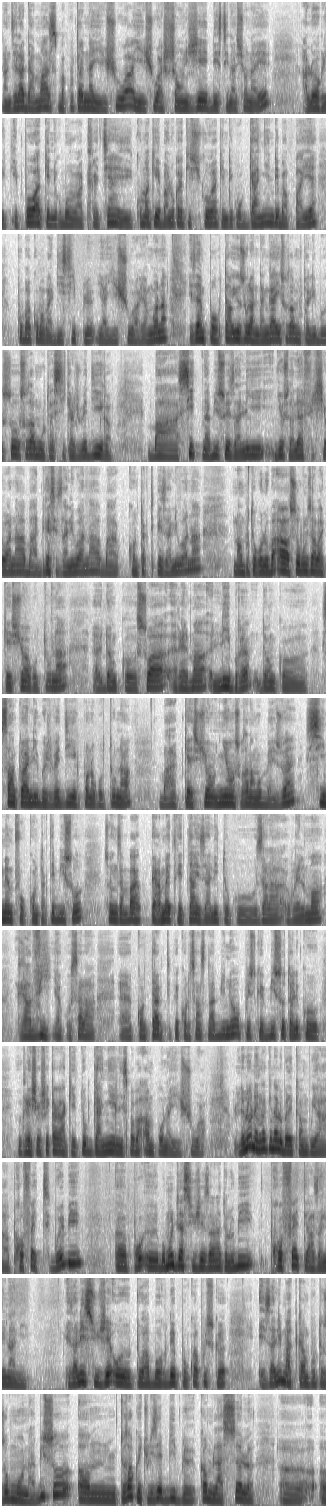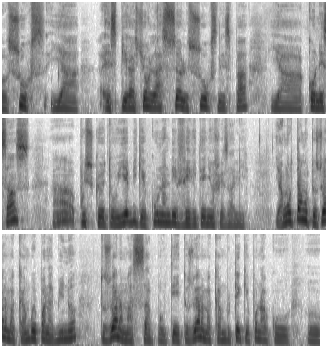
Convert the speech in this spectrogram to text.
na nzela damas bakutani na yeshua. Yeshua achange destination na ye. Alors mpo akende koboma bachrétien ekomaki balukaki sikoyo akende koganye nde bapayen mpo bakóma badisciple ya yeshua. Yango wana eza important yo ozolanda ngai soza moto ya liboso soza moto ya sika. Je veux dire basite na biso ezali nyonso ezali affiche wana baadresse ezali wana bacontact mpe ezali wana. Mambo tokoloba awa so bonza baquestion ya kotuna. Euh, donc euh, soit réellement libre. Donc euh, sans toi libre je veux dire mpona kotuna baquestion nyonso oza nango besoin. Si même faut contacter biso soki nzambe apermettre temps ezali tokozala réellement ravi. Ya kosala uh, contact mpe connaissance na bino puisque biso toali korecherche kaka ke toganye nespa baame mpo na yeshua. Lelo nengaki naloba likambo ya prophète. Boyebi uh, pro, uh, bomoni deja sujet ezala na tolobi prophète azali nani? Ezali sujet oyo toaborde pourquoi? Puisque ezali makambo tozomona. Biso um, toza koutilize bible comme la seule euh, euh, source. Ya inspiration la seule source n'est-ce pas? Ya connaissance hein, puisque toyebi ke kuna nde vérité nyonso ezali. Yango ntango tozwa na makambo epa na bino tozwa na masapo te tozwa na makambo te ke mpona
